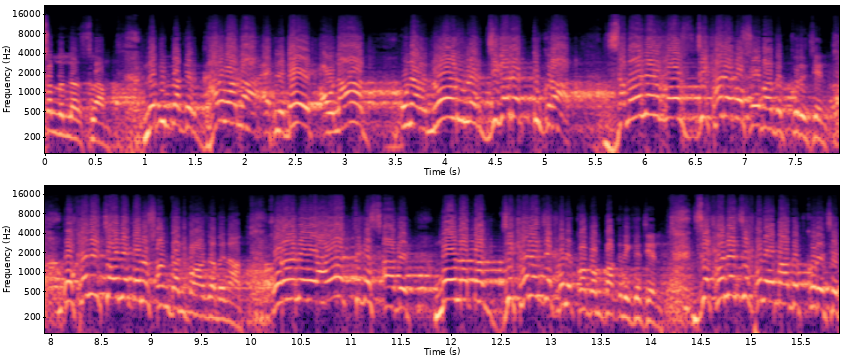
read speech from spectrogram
সাল্লাল্লাহু আলাইহি সাল্লাম, নবী পাকের ঘরওয়ালা, আহলে বাইত, আওলাদ, উনার নূর, উনার জিগারের টুকরা, জামানের গোস যেখানে বসে ইবাদত করেছেন, ওখানে চাইলে কোনো সন্তান পাওয়া যাবে না। কোরআনের থেকে সাবেত মৌলা পাক যেখানে যেখানে কদম পাক রেখেছেন যেখানে যেখানে ইবাদত করেছেন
